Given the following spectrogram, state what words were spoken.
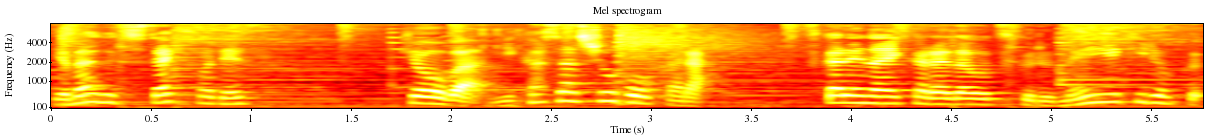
山口咲子です。今日は三笠書房から疲れない体を作る免疫力。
